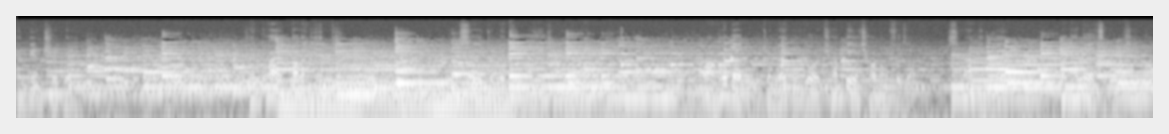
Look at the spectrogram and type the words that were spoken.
肯定吃亏。很快到了年底，公司准备举办一场晚会，晚会的准备工作全部由乔东负责，虽然很累，但他乐此不疲。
